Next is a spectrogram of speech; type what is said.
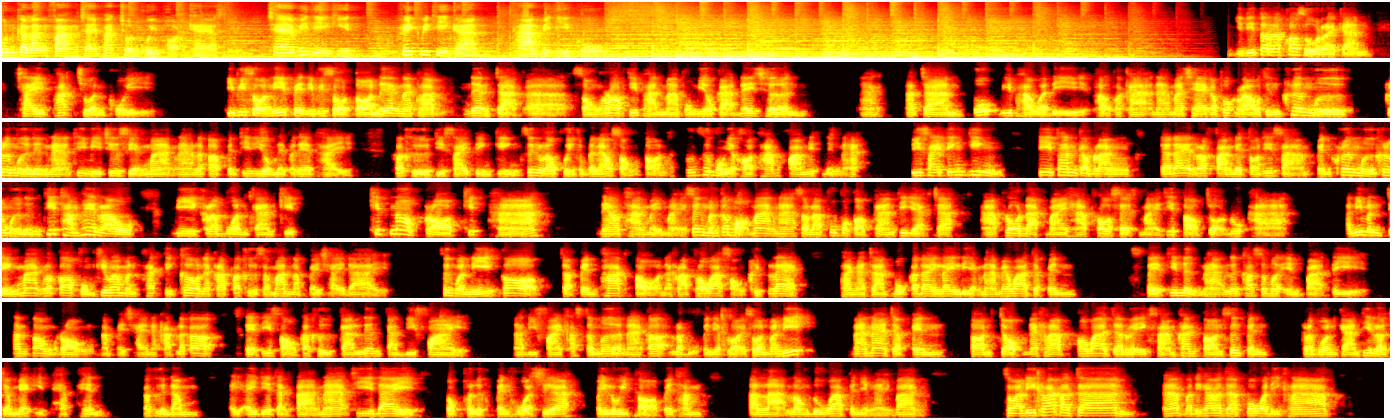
คุณกำลังฟังชัยพัชร์ชวนคุยพอดแคสต์ แชร์วิธีคิด พลิกวิธีการผ่านวิธีกูรู ยินดีต้อนรับเข้าสู่รายการชัยพัชร์ชวนคุย episode นี้เป็น episode ต่อเนื่องนะครับ เนื่องจากอสองรอบที่ผ่านมาผมมีโอกาสได้เชิญนะอาจารย์ปุ๊กวิภาวดีเผ่าพคะนะมาแชร์กับพวกเราถึงเครื่องมือ เครื่องมือหนึ่งนะที่มีชื่อเสียงมากนะแล้วก็เป็นที่นิยมในประเทศไทยก็คือ Design Thinking ซึ่งเราคุยกันไปแล้ว 2 ตอน ซึ่งผมจะขอท้ามความนิดหนึ่งนะฮะ Design Thinking ที่ท่านกำลังจะได้รับฟังในตอนที่ 3 เป็นเครื่องมือเครื่องมือหนึ่งที่ทำให้เรามีกระบวนการคิด คิดนอกกรอบคิดหาแนวทางใหม่ๆ ซึ่งมันก็เหมาะมากนะสำหรับผู้ประกอบการที่อยากจะหา Product ใหม่หา Process ใหม่ที่ตอบโจทย์ลูกค้า อันนี้มันเจ๋งมากแล้วก็ผมคิดว่ามัน practical นะครับ ก็คือสามารถนำไปใช้ได้ ซึ่งวันนี้ก็จะเป็นภาคต่อนะครับ เพราะว่า 2 คลิปแรกทางอาจารย์ปุ๊กก็ได้ไล่เลียงนะฮะไม่ว่าจะเป็น stage ที่1นะฮะเรื่อง customer empathy ท่านต้องลองนำไปใช้นะครับ แล้วก็ stage ที่ 2 ก็คือการเรื่องการ define นะ define customer นะก็ระบุไปเรียบร้อยส่วนวันนี้นะน่าจะเป็นตอนจบนะครับ เพราะว่าจะเหลืออีก 3 ขั้นตอน ซึ่งเป็นกระบวนการที่เราจะ make it happen ก็คือนำไอไอเดียต่างๆนะที่ได้ตกผลึกเป็นหัวเชื้อไปลุยต่อไปทำตลาดลองดูว่าเป็นยังไงบ้าง สวัสดีครับอาจารย์ครับสวัสดีครับอาจารย์ปุ๊สวัสดีครับ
